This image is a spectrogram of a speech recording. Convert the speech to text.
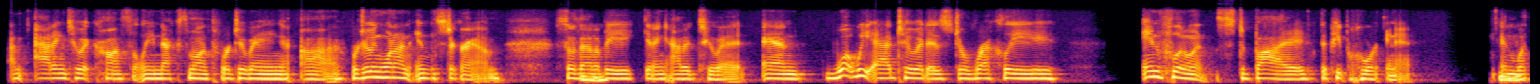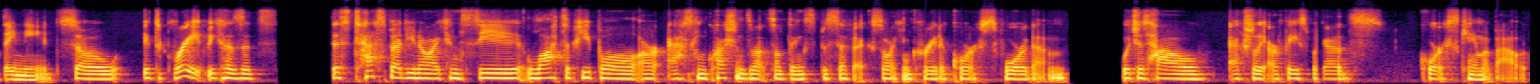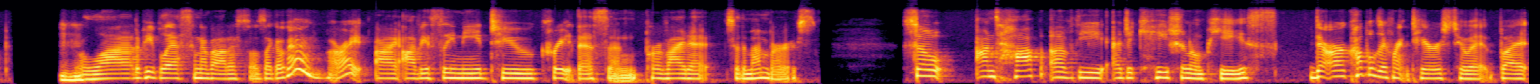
I'm adding to it constantly. Next month, we're doing uh, we're doing one on Instagram, so that'll Mhm. be getting added to it. And what we add to it is directly influenced by the people who are in it and Mhm. what they need. So it's great because it's this test bed, you know, I can see lots of people are asking questions about something specific. So I can create a course for them, which is how actually our Facebook ads course came about. Mhm. A lot of people asking about it. So I was like, okay, all right. I obviously need to create this and provide it to the members. So, on top of the educational piece, there are a couple different tiers to it, but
